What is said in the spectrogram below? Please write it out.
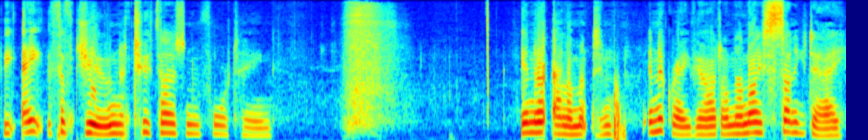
The 8th of June 2014. In her element in, in a graveyard on a nice sunny day.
